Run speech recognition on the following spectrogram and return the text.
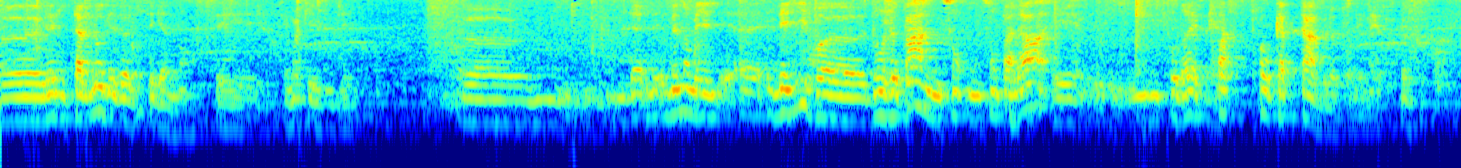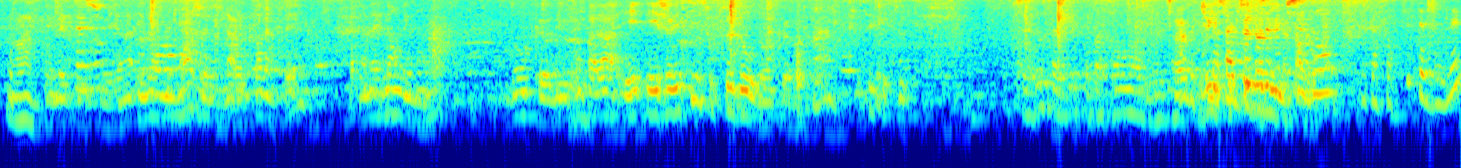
Euh, le tableau des oasis également. C'est moi qui ai eu l'idée. Euh, mais non, mais euh, les livres dont je parle ne sont, ne sont pas là et il faudrait trois, trois ou quatre tables pour les mettre, pour mettre dessus. Il y en a énormément, je, n'arrive pas d'en faire. Il y en a énormément. Donc, euh, mais ils ne sont pas là. Et, et, je les signe sous pseudo, donc je sais que Pseudo, ça veut dire que c'est pas son nom. Euh, Tu oui, sous pseudonyme. pseudo pas sorti, peut-être l'ai.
